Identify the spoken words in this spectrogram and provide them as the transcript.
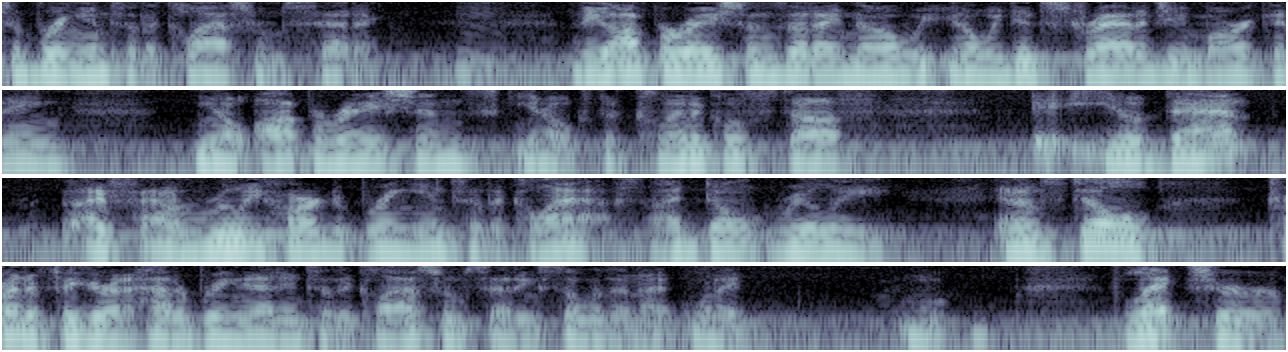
to bring into the classroom setting. Hmm. The operations that I know, we, you know, we did strategy, marketing, you know, operations, you know, the clinical stuff. Eh, You know, that I found really hard to bring into the class. I don't really, and I'm still trying to figure out how to bring that into the classroom setting. So when I when I lecture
